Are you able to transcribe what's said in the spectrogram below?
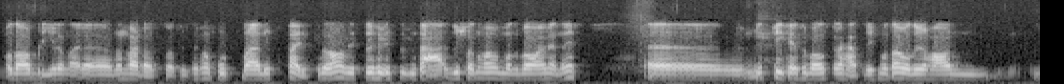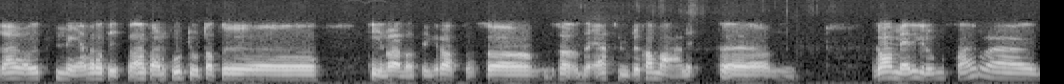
Og da blir den, der, den hverdagsrasismen kan fort bare litt sterkere da, hvis du, hvis hvis er, du skjønner hva, hva, jeg mener. Uh, hvis PK Subhaan skal ha hat trick mot deg, og du har du er et snev av rasisme der, så er det fort gjort at du uh, sier noe enda styggere. Altså. Så, så jeg tror det kan være litt uh, Det kan være mer grums her. og jeg,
